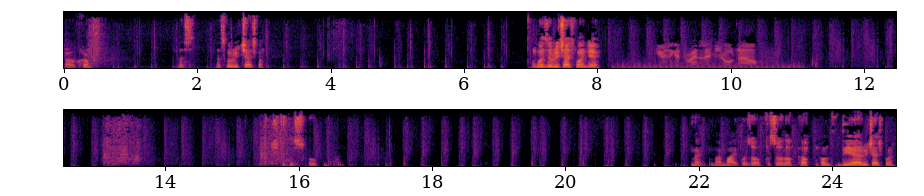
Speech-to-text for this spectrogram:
Oh, crumb. Let's let's go recharge. Go. I'm going to recharge point. Yeah. Using adrenaline shot now. Man. My my mic was off for so long. Come come to the uh, recharge point.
